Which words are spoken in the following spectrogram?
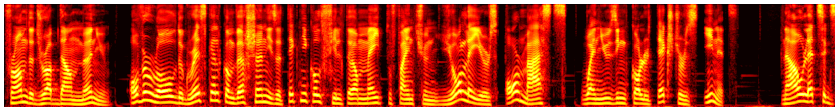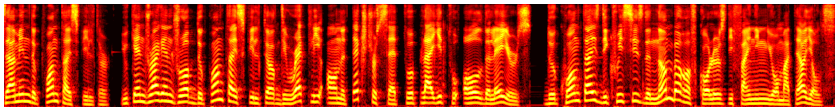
from the drop-down menu. Overall, the grayscale conversion is a technical filter made to fine-tune your layers or masks when using color textures in it. Now let's examine the quantize filter. You can drag and drop the quantize filter directly on a texture set to apply it to all the layers. The quantize decreases the number of colors defining your materials.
